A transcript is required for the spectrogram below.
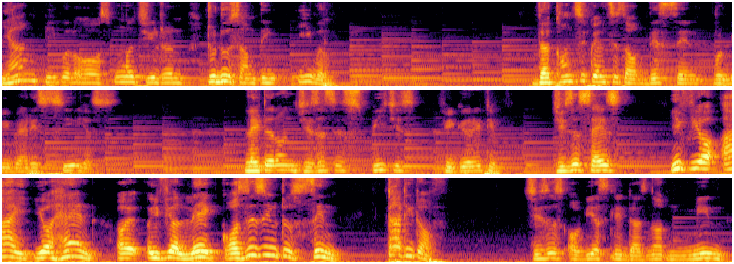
young people or small children to do something evil. The consequences of this sin would be very serious. Later on, Jesus' speech is figurative. Jesus says, if your eye, your hand, or if your leg causes you to sin, cut it off. Jesus obviously does not mean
